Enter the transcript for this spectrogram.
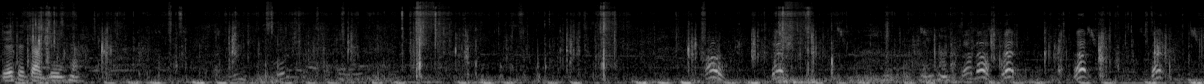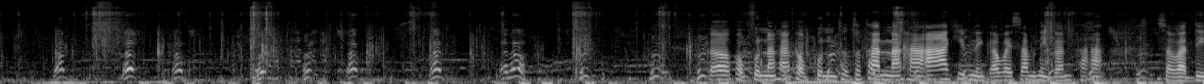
เดี๋ยวจะจับเองค่ะ ก็ขอบคุณนะคะ ขอบคุณทุกท่านนะคะ คลิปนี้ก็เไว้ซ้ำนี้ก่อนค่ะ สวัสดี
